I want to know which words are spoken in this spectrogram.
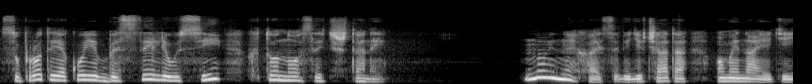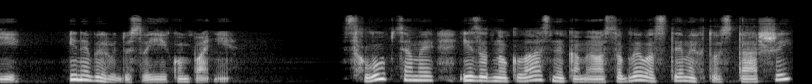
супроти якої безсилі усі, хто носить штани. Ну і нехай собі дівчата оминають її і не беруть до своєї компанії. З хлопцями і з однокласниками, особливо з тими, хто старший,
